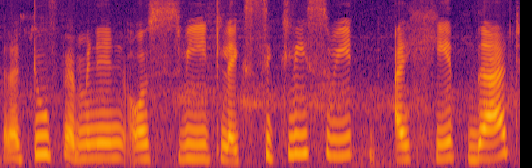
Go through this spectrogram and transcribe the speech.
that are too feminine or sweet like sickly sweet. I hate that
